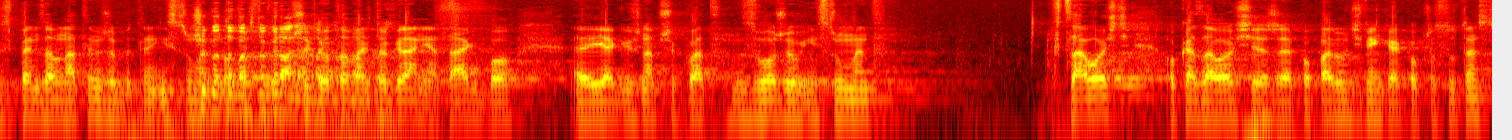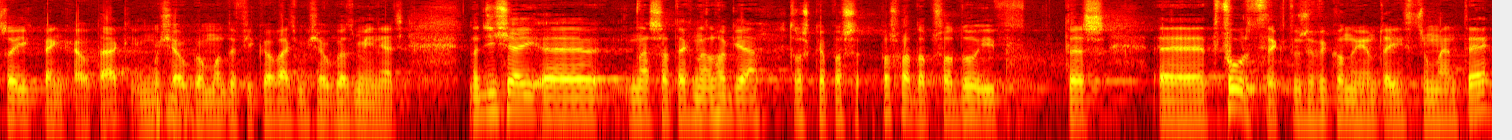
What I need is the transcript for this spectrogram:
spędzał na tym, żeby ten instrument Przygotować do grania, tak Przygotować naprawdę. do grania, tak? Bo e, jak już na przykład złożył instrument w całość, okazało się, że po paru dźwiękach po prostu ten stroik pękał, tak? I musiał go modyfikować, musiał go zmieniać. No dzisiaj e, nasza technologia troszkę posz, poszła do przodu i też e, twórcy, którzy wykonują te instrumenty,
